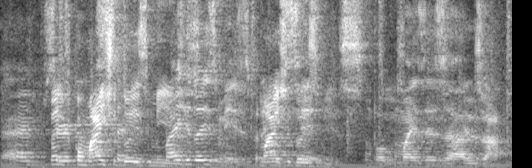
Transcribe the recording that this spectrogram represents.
É, Mas ele ficou mais de dois meses. Mais de dois meses, Mais de dois meses. Um pouco mais exato. Exato.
